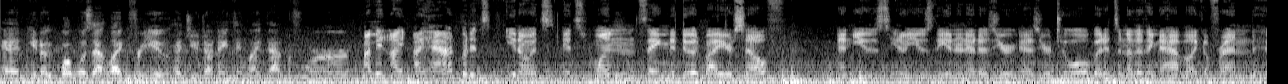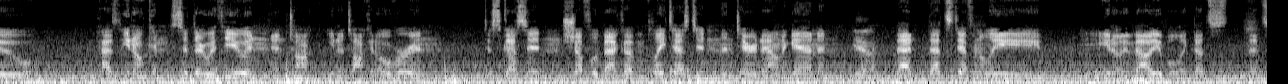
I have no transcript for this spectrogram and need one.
And you know what was that like for you? Had you done anything like that before or? I mean, I, I had, but it's you know, it's it's one thing to do it by yourself and use you know use the internet as your as your tool, but it's another thing to have like a friend who has you know can sit there with you and, and talk you know talk it over and discuss it and shuffle it back up and play test it and then tear it down again and yeah. that that's definitely you know invaluable. Like that's that's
